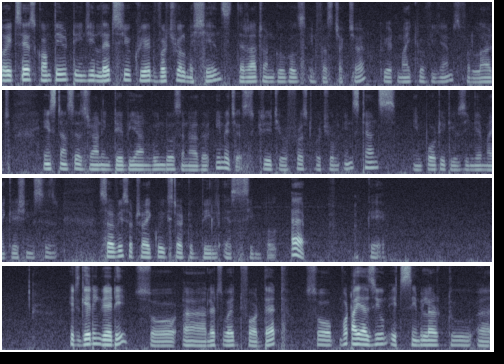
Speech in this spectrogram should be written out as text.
so it says compute engine lets you create virtual machines. That run on Google's infrastructure. Create micro VMs for large instances running Debian Windows and other images. Create your first virtual instance. Import it using a migration service or try quick start to build a simple app. Okay. It's getting ready. So uh, let's wait for that so what I assume it's similar to uh,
